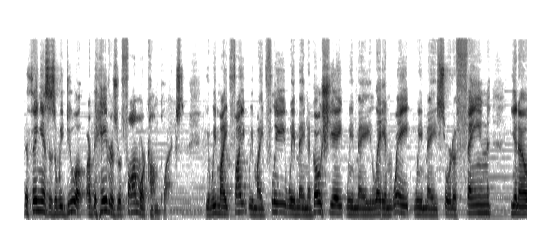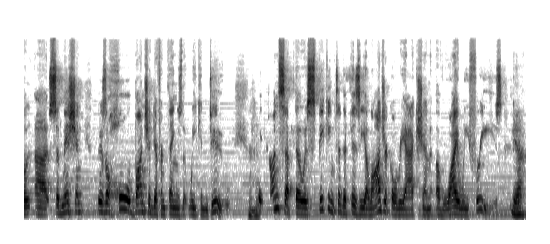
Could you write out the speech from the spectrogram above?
the thing is is that we do our behaviors are far more complex you know, we might fight, we might flee, we may negotiate, we may lay in wait, we may sort of feign, you know, uh, submission. There's a whole bunch of different things that we can do. Mm-hmm. The concept, though, is speaking to the physiological reaction of why we freeze. Yeah.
